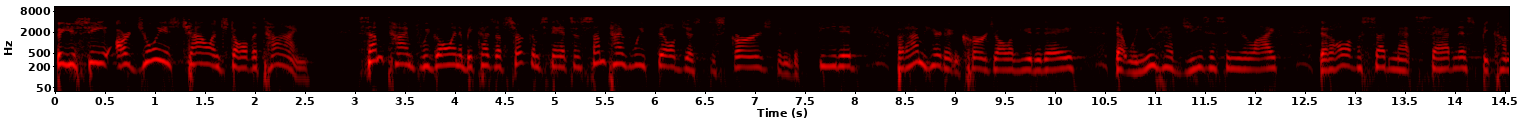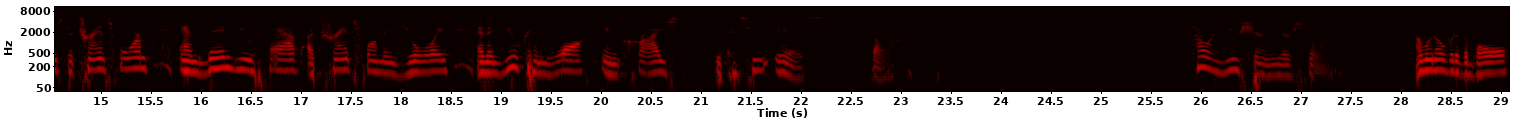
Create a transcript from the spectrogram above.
But you see, our joy is challenged all the time. Sometimes we go in and because of circumstances, sometimes we feel just discouraged and defeated. But I'm here to encourage all of you today that when you have Jesus in your life, that all of a sudden that sadness becomes to transform, and then you have a transforming joy, and then you can walk in Christ because He is the life. How are you sharing your story? I went over to the bowl,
